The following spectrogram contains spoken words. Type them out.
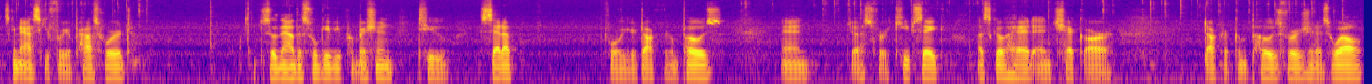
It's going to ask you for your password. So now this will give you permission to set up for your Docker Compose. And just for keepsake, let's go ahead and check our Docker Compose version as well.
